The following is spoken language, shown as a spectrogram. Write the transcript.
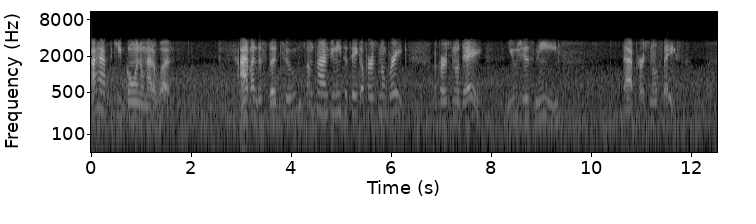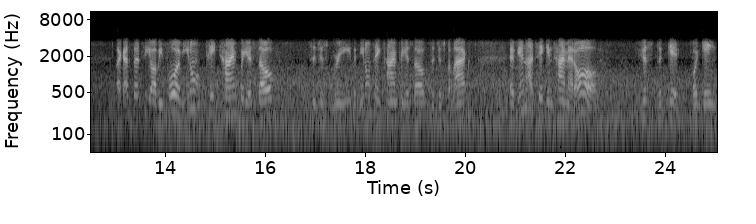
I have to keep going no matter what. I've understood too, sometimes you need to take a personal break, a personal day. You just need that personal space. Like I said to y'all before, if you don't take time for yourself, to just breathe, if you don't take time for yourself to just relax, if you're not taking time at all just to get or gain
